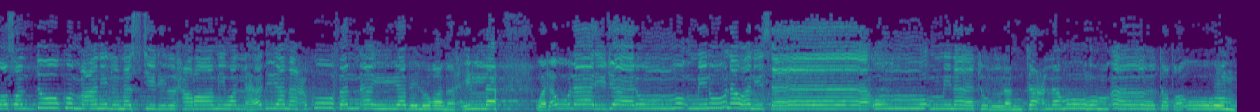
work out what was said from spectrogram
وصدوكم عن المسجد الحرام والهدي معكوفا أن يبلغ محله ولولا رجال مؤمنون ونساء مؤمنات لم تعلموهم أن تطؤوهم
